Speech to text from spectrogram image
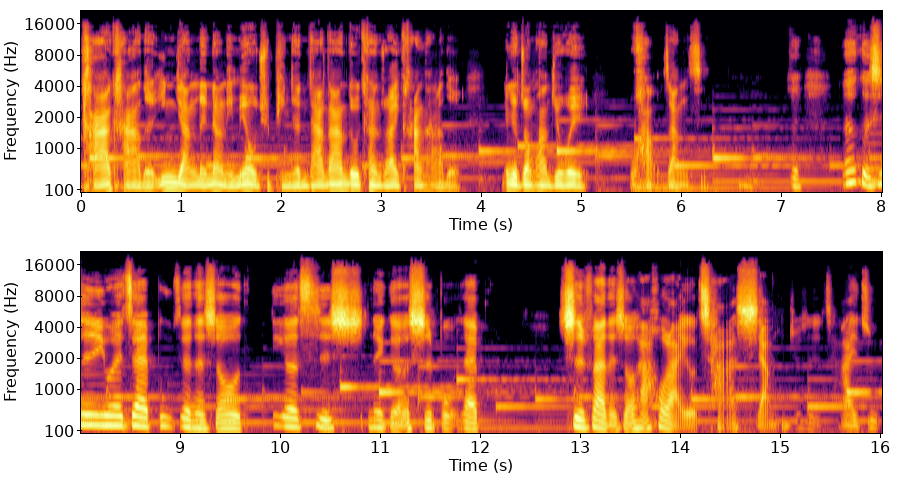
卡卡的，阴阳能量你没有去平衡它，大家都会看出来卡卡的，那个状况就会不好。这样子。嗯，对。那可是因为在布阵的时候，第二次那个师伯在。示范的时候，他后来有插香，插一柱比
